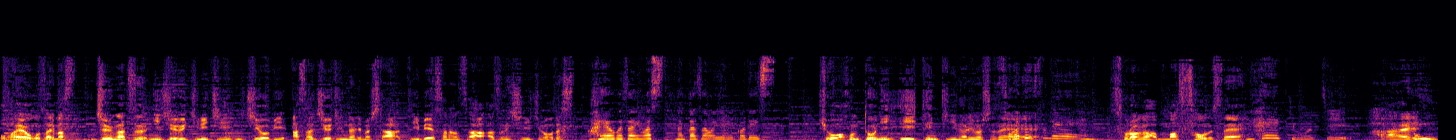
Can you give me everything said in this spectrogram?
おはようございます。10月21日日曜日朝10時になりました。TBS アナウンサー安住紳一郎です。おはようございます。中澤由美子です。今日は本当にいい天気になりましたね。そうですね。空が真っ青ですね。えー、気持ちいい。はい、はい。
